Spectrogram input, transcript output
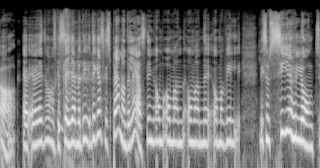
ja, jag, jag vet inte vad man ska säga, men det, det är ganska spännande läsning om, om, man, om, man, eh, om man vill liksom se hur långt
